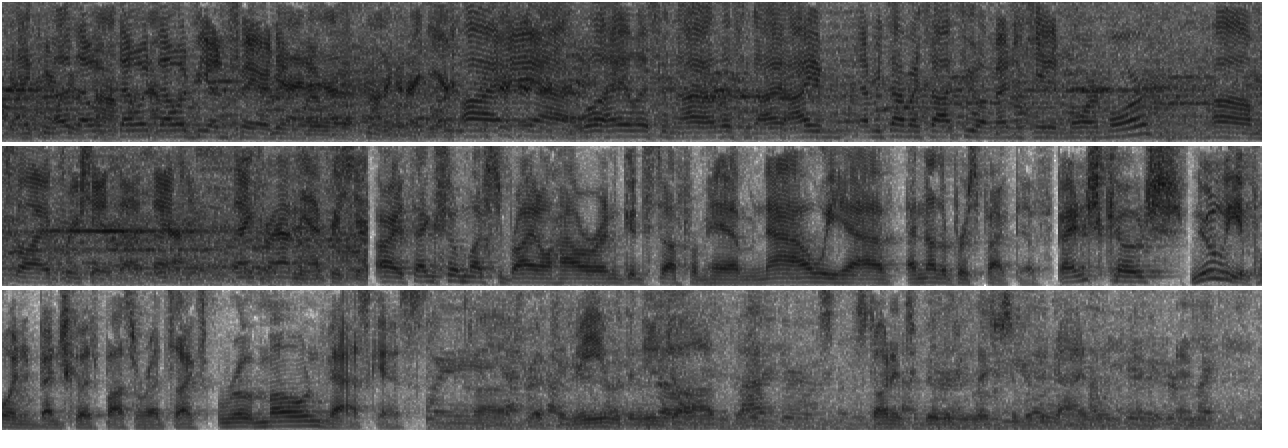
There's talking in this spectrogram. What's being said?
I- I can't Uh, that, would, that would that would be unfair. Yeah, Just no, one way. that's not a good idea. All right, yeah. Well, hey, listen, uh, listen. I, I every time I talk to you, I'm educated more and more. Um, so I appreciate that. Thank you. Thanks for having me. I appreciate it. All right, thanks so much to Brian O'Hara and Good stuff from him. Now we have another perspective. Bench coach, newly appointed bench coach, Boston Red Sox, Ramon Vazquez. Uh, for me, with the new job, like, starting to build a relationship with the guys and, and, and,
